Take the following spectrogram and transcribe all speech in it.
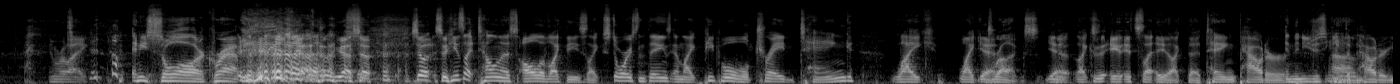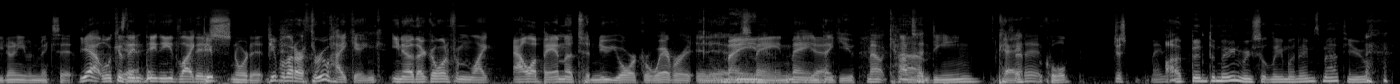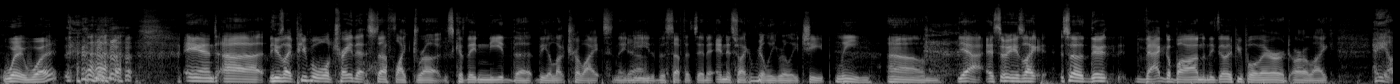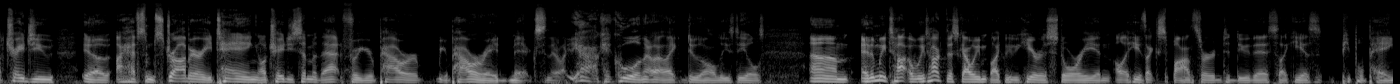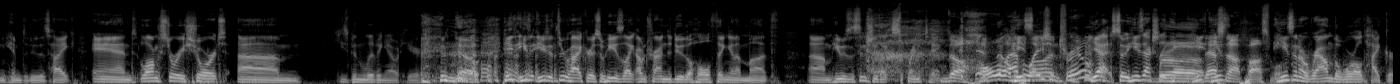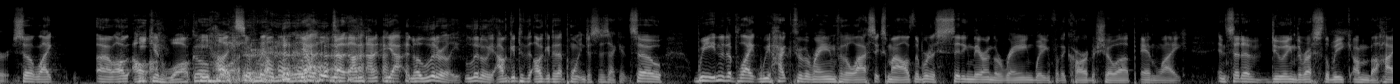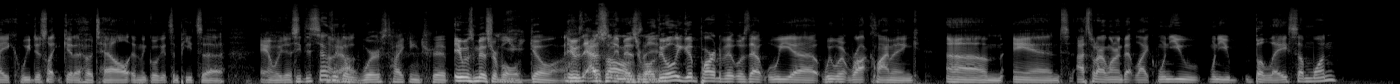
and we're like, and he stole all our crap. yeah. So, so, so he's like telling us all of like these like stories and things, and like people will trade Tang like like Yeah. drugs. You Yeah. know, like 'cause it, it's like like the Tang powder, and then you just eat the Um, powder. You don't even mix it. Yeah, well, because Yeah. they, they need like They peop- just snort it. People that are through hiking, you know, they're going from like Alabama to New York or wherever it is. Maine. Maine. Maine. Yeah. Thank you. Mount Um, Katahdin. Is Okay, that it? cool. Just Maybe. I've been to Maine recently. My name's Matthew. Wait, what? and uh, he was like, people will trade that stuff like drugs because they need the the electrolytes and they Yeah. need the stuff that's in it, and it's like really really cheap. Lean. Um, yeah, and so he's like, so there, Vagabond and these other people there are, are like, hey, I'll trade you, you know, I have some strawberry tang, I'll trade you some of that for your power your Powerade mix, and they're like, yeah, okay, cool, and they're like doing all these deals. Um, and then we talk, we talk to this guy, we like we hear his story, and all, he's like sponsored to do this, like he has people paying him to do this hike. And long story short, um, He's been living out here. no, he, he's, he's a through hiker, so he's like, I'm trying to do the whole thing in a month. Um, he was essentially like sprinting. The whole He's- Appalachian Trail? Yeah, so he's actually Bruh. he- That's he's- not possible. He's an around the world hiker. So like, I'll, I'll, he can walk on He hikes water. around the world. yeah, no, I'm, I'm- yeah, no, literally, literally. I'll get to the, I'll get to that point in just a second. So we ended up like we hiked through the rain for the last six miles, and we're just sitting there in the rain waiting for the car to show up. And like instead of doing the rest of the week on the hike, we just like get a hotel and then go get some pizza, and we just. See, this sounds like hung the worst hiking trip. It was miserable. You could go on. It was absolutely miserable. The only good part of it was that we uh, we went rock climbing, um, and that's when I learned that like when you when you belay someone,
